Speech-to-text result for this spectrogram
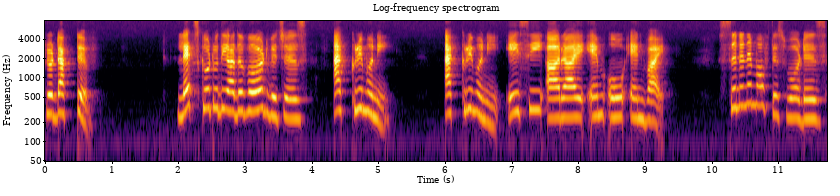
productive. Let's go to the other word which is acrimony. Acrimony. A C R I M O N Y. Synonym of this word is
